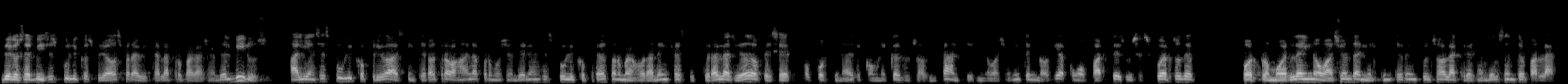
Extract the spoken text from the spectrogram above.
de los servicios públicos privados para evitar la propagación del virus. Alianzas público-privadas. Quintero ha trabajado en la promoción de alianzas público-privadas para mejorar la infraestructura de la ciudad y ofrecer oportunidades de comunicación a sus habitantes, innovación y tecnología como parte de sus esfuerzos de, por promover la innovación. Daniel Quintero ha impulsado la creación del Centro para la,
